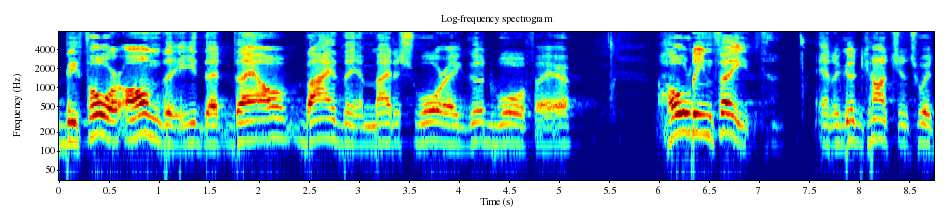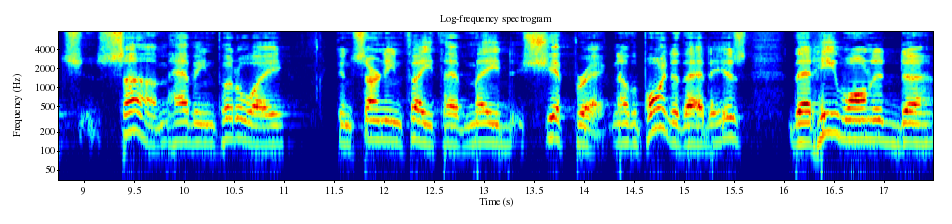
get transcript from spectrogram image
before on thee, that thou by them mightest war a good warfare, holding faith and a good conscience, which some, having put away, concerning faith have made shipwreck. Now the point of that is that he wanted uh,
